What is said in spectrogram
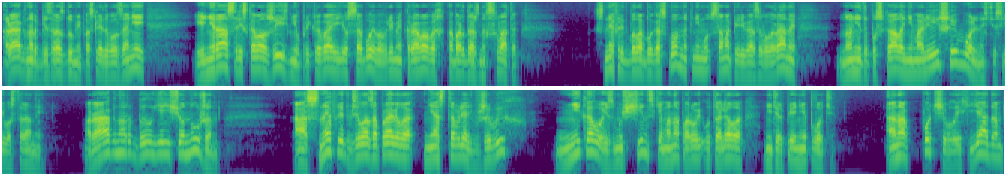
Рагнар без раздумий последовал за ней и не раз рисковал жизнью, прикрывая ее собой во время кровавых абордажных схваток. Снефрит была благосклонна к нему, сама перевязывала раны, но не допускала ни малейшей вольности с его стороны. Рагнар был ей еще нужен, а Снефрит взяла за правило не оставлять в живых никого из мужчин, с кем она порой утоляла нетерпение плоти. Она подчивала их ядом,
